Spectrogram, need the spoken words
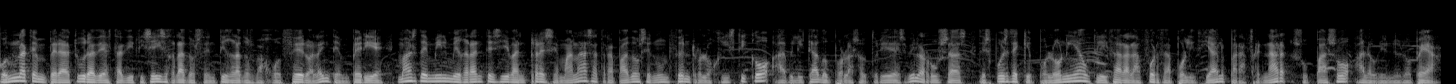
Con una temperatura de hasta 16 grados centígrados bajo cero a la intemperie, más de mil migrantes llevan tres semanas atrapados en un centro logístico habilitado por las autoridades bielorrusas después de que Polonia utilizara la fuerza policial para frenar su paso a la Unión Europea.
